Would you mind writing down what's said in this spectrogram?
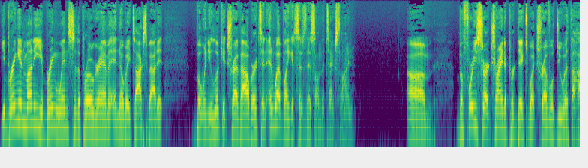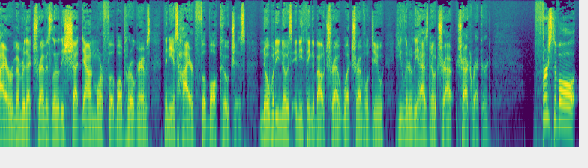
you bring in money, you bring wins to the program, and nobody talks about it. But when you look at Trev Alberts, and, and Wet Blanket says this on the text line, um, before you start trying to predict what Trev will do with the hire, remember that Trev has literally shut down more football programs than he has hired football coaches. Nobody knows anything about Trev, what Trev will do. He literally has no tra- track record. First of all,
